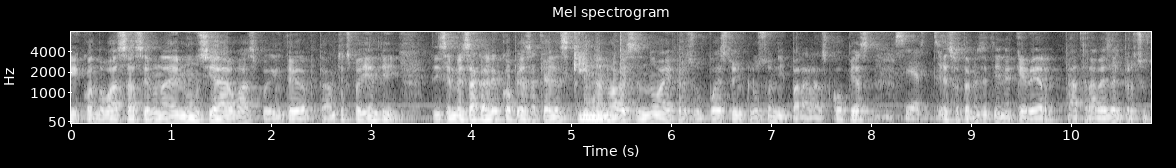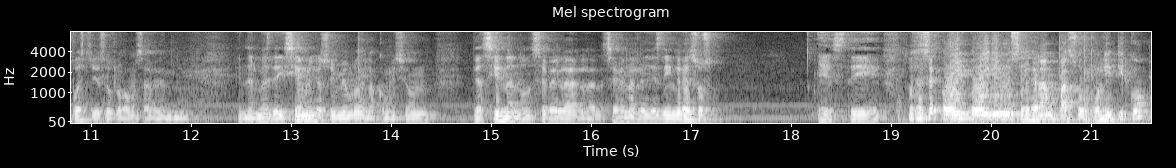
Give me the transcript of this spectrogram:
que cuando vas a hacer una denuncia, vas, pues, integra tu expediente y te dicen, ve, sácale copias aquí a la esquina, ¿no? A veces no hay presupuesto incluso ni para las copias. Cierto. Eso también se tiene que ver a través del presupuesto y eso lo vamos a ver en, en el mes de diciembre. Yo soy miembro de la Comisión de Hacienda en donde se, ve la, se ven las leyes de ingresos. Este, entonces, hoy, hoy dimos el gran paso político,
